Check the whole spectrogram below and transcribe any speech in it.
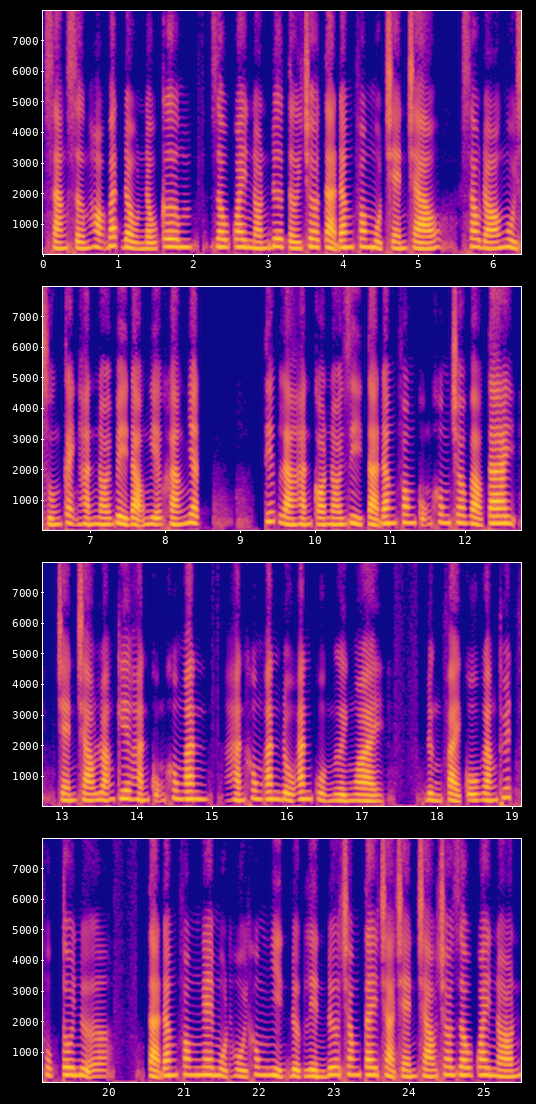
Sáng sớm họ bắt đầu nấu cơm, dâu quay nón đưa tới cho tả Đăng Phong một chén cháo, sau đó ngồi xuống cạnh hắn nói về đạo nghĩa kháng Nhật. Tiếc là hắn có nói gì tả Đăng Phong cũng không cho vào tai, chén cháo loãng kia hắn cũng không ăn, hắn không ăn đồ ăn của người ngoài. Đừng phải cố gắng thuyết phục tôi nữa. Tả Đăng Phong nghe một hồi không nhịn được liền đưa trong tay trả chén cháo cho dâu quay nón,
